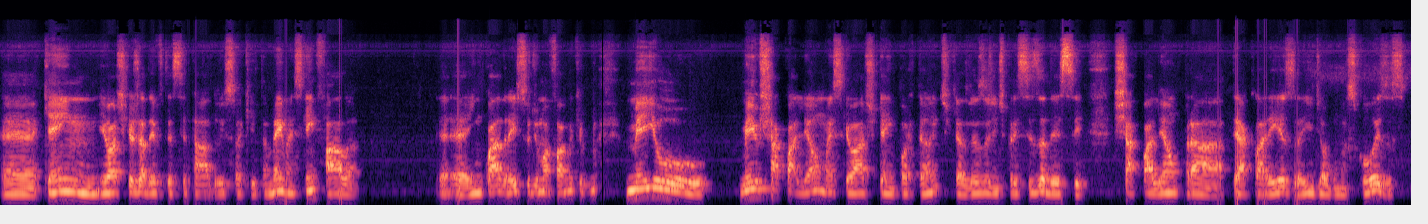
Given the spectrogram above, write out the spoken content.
É, quem, eu acho que eu já devo ter citado isso aqui também, mas quem fala é, é enquadra isso de uma forma que meio meio chacoalhão, mas que eu acho que é importante, que às vezes a gente precisa desse chacoalhão para ter a clareza aí de algumas coisas,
